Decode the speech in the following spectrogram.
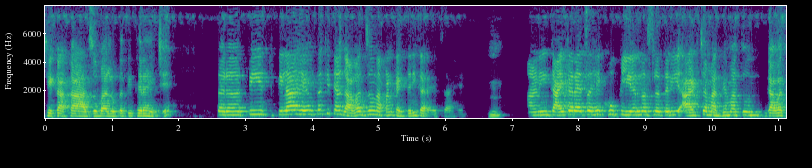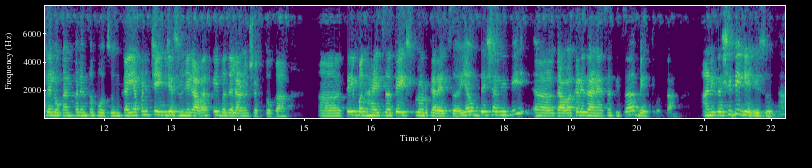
जे काका आजोबा लोक तिथे राहायचे. तर ती तिला हे होतं की त्या गावात जाऊन आपण काहीतरी करायचं आहे. आणि काय करायचं हे खूप क्लिअर नसलं तरी आर्टच्या माध्यमातून गावातल्या लोकांपर्यंत पोहोचून काही आपण चेंजेस म्हणजे गावात काही बदल आणू शकतो का? ते बघायचं ते एक्सप्लोर करायचं. या उद्देशाने ती गावाकडे जाण्याचा तिचा बेत होता. आणि तशी ती गेली सुद्धा.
